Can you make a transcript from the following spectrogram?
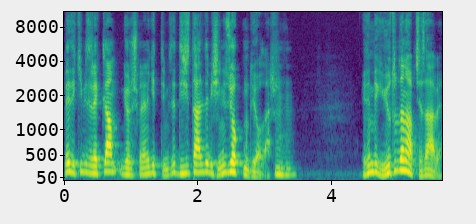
dedi ki biz reklam görüşmelerine gittiğimizde dijitalde bir şeyiniz yok mu diyorlar. Hı hı. Dedim peki YouTube'da ne yapacağız abi?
